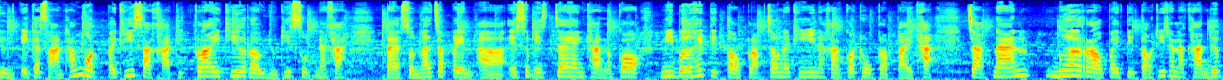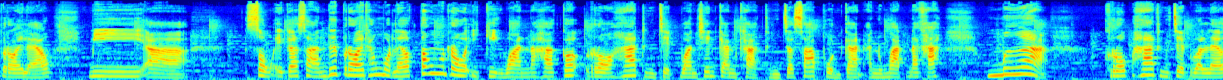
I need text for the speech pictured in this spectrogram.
ถึงเอกสารทั้งหมดไปที่สาขาที่ใกล้ที่เราอยู่ที่สุดนะคะ แต่ส่วนมากจะเป็นอ่า SMS แจ้งค่ะ แล้วก็มีเบอร์ให้ติดต่อกลับเจ้าหน้าที่นะคะ ก็โทรกลับไปค่ะ จากนั้นเมื่อเราไปติดต่อที่ธนาคารเรียบร้อยแล้ว มีอ่า ส่งเอกสารเรียบร้อยทั้งหมดแล้วต้องรออีกกี่วันนะคะ ก็รอ 5-7 วันเช่นกันค่ะ ถึงจะทราบผลการอนุมัตินะคะ เมื่อครบ 5-7 วันแล้ว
